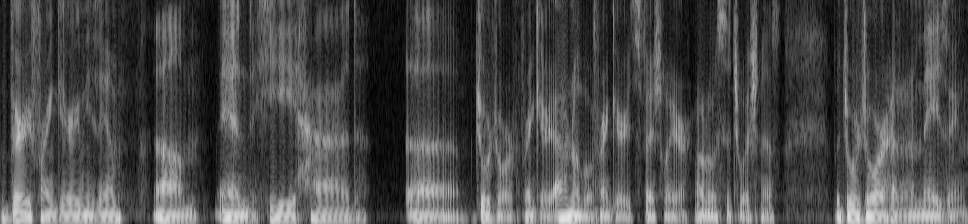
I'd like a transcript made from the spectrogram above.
very Frank Gehry museum. Um, and he had uh, George Ohr, Frank Gehry. I don't know about Frank Gehry's facial hair. I don't know what the situation is. But George Ohr had an amazing,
